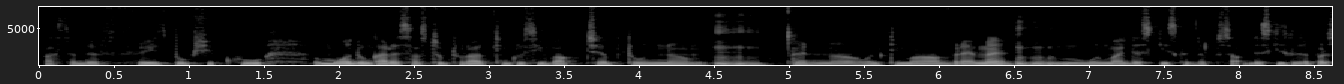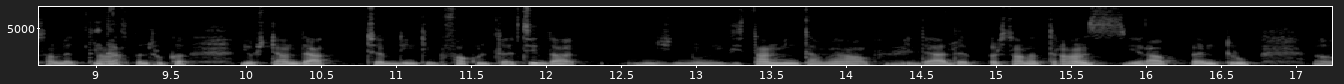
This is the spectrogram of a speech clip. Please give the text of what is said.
astea de Facebook și cu modul în care s-a structurat inclusiv acceptul în, Mhm. în uh, ultima vreme, mult mai deschis către, sau deschis către persoanele trans, Da. pentru că eu știam de accept din timpul facultății, dar nici nu exista în mintea mea ideea de persoană trans, era pentru uh,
